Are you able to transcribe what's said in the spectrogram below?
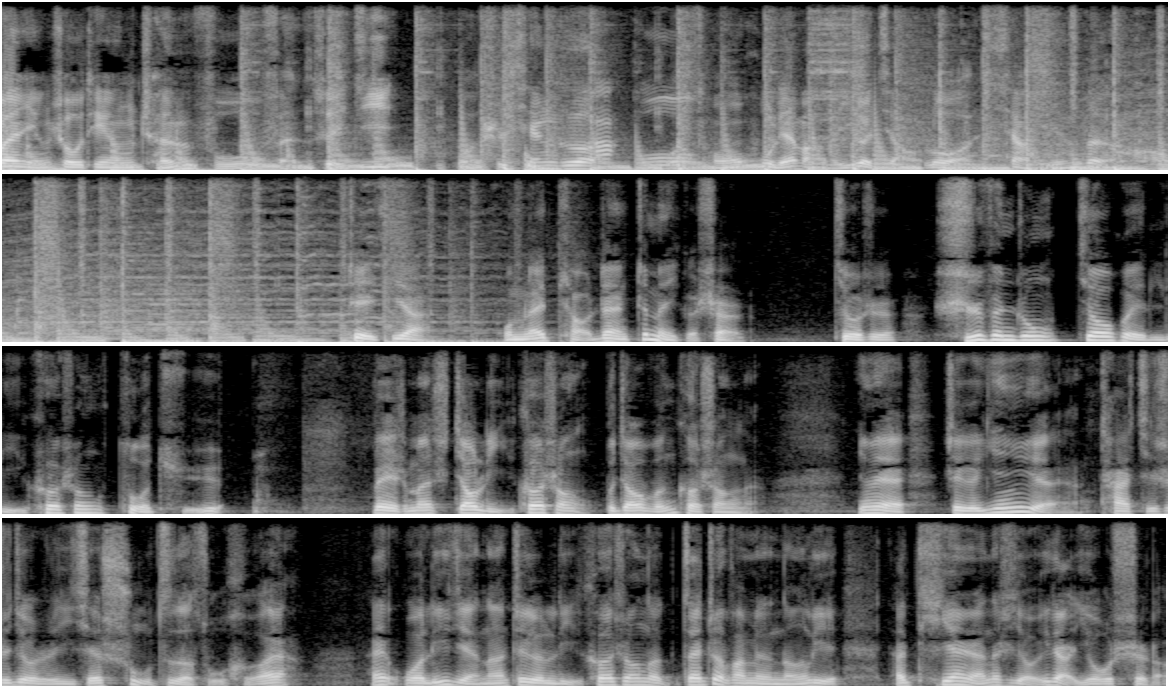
欢迎收听《沉浮粉碎机》，我是谦哥，我从互联网的一个角落向您问好。这期啊，我们来挑战这么一个事儿，就是十分钟教会理科生作曲。为什么教理科生不教文科生呢？因为这个音乐它其实就是一些数字的组合呀。哎，我理解呢，这个理科生的在这方面的能力，他天然的是有一点优势的。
